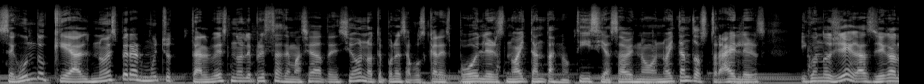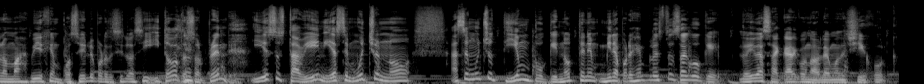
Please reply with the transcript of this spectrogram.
segundo que al no esperar mucho tal vez no le prestas demasiada atención, no te pones a buscar spoilers, no hay tantas noticias, ¿sabes? No, no hay tantos trailers y cuando llegas, llega lo más virgen posible por decirlo así y todo te sorprende y eso está bien y hace mucho no, hace mucho tiempo que no tenemos, mira por ejemplo esto es algo que lo iba a sacar cuando hablemos de She-Hulk.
